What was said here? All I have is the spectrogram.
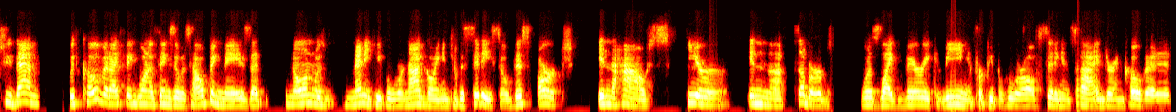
to them. With COVID, I think one of the things that was helping me is that no one was, many people were not going into the city. So this art in the house here in the suburbs was like very convenient for people who were all sitting inside during COVID and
